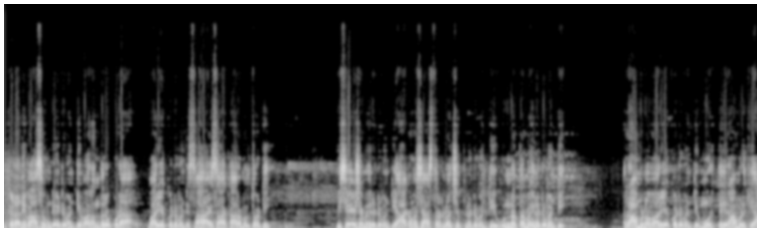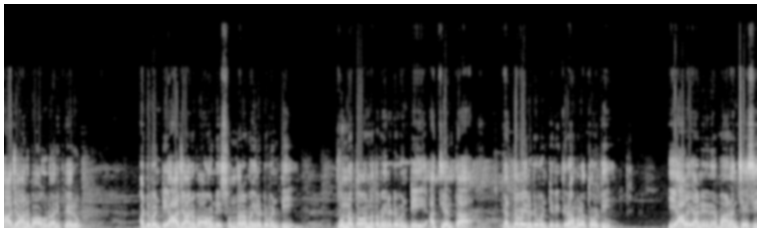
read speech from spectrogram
ఇక్కడ నివాసం ఉండేటువంటి వారందరూ కూడా వారి యొక్కటువంటి సహాయ సహకారములతోటి విశేషమైనటువంటి ఆగమశాస్త్రంలో చెప్పినటువంటి ఉన్నతమైనటువంటి రాముల వారి యొక్కటువంటి మూర్తి రాముడికి ఆజానుబాహుడు అని పేరు. అటువంటి ఆజానుబాహుడిని సుందరమైనటువంటి ఉన్నతోన్నతమైనటువంటి అత్యంత పెద్దవైనటువంటి విగ్రహములతోటి ఈ ఆలయాన్ని నిర్మాణం చేసి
